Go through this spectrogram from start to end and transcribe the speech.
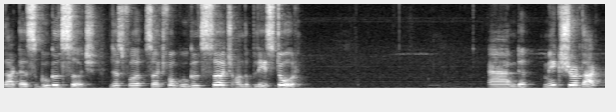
that is Google search. Just for search for Google search on the Play Store and make sure that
